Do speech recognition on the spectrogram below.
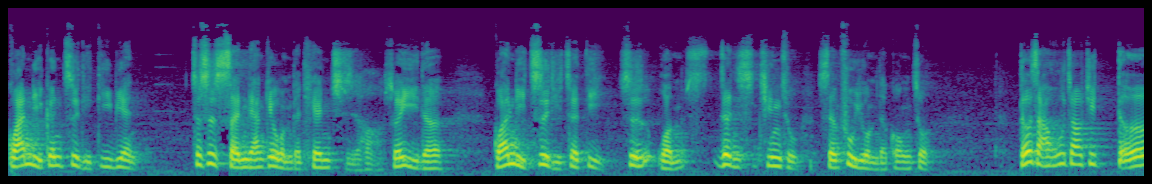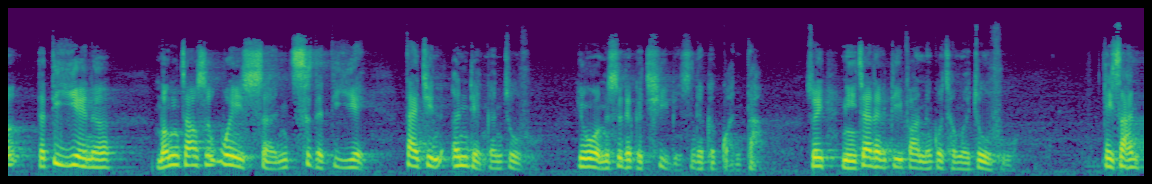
管理跟治理地面，这是神量给我们的天职哈。所以呢，管理治理这地，是我们认识清楚神赋予我们的工作。得着呼召去得的地业呢？蒙召是为神赐的地业，带进恩典跟祝福。因为我们是那个器皿，是那个管道，所以你在那个地方能够成为祝福。第三，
